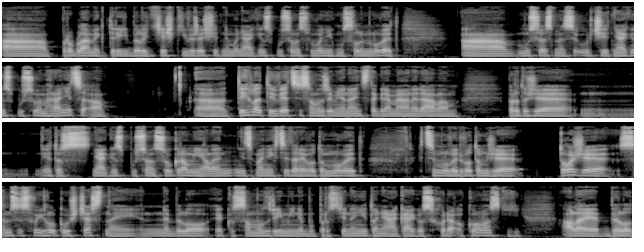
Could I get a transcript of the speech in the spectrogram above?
a problémy, které byly těžké vyřešit nebo nějakým způsobem jsme o nich museli mluvit a museli jsme si určit nějakým způsobem hranice a uh, tyhle ty věci samozřejmě na Instagramu já nedávám, protože mm, je to s nějakým způsobem soukromý, ale nicméně chci tady o tom mluvit. Chci mluvit o tom, že to, že jsem se svojí holkou šťastný, nebylo jako samozřejmý, nebo prostě není to nějaká jako schoda okolností, ale bylo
